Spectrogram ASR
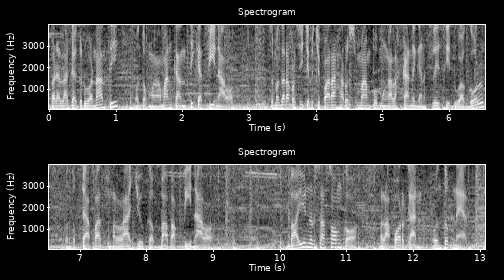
pada laga kedua nanti untuk mengamankan tiket final. Sementara Persijap Jepara harus mampu mengalahkan dengan selisih dua gol untuk dapat melaju ke babak final. Bayu Nursasongko melaporkan untuk NET.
